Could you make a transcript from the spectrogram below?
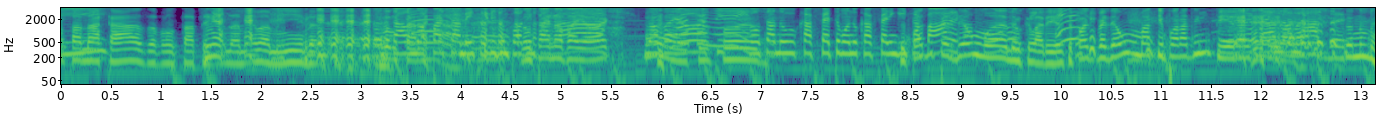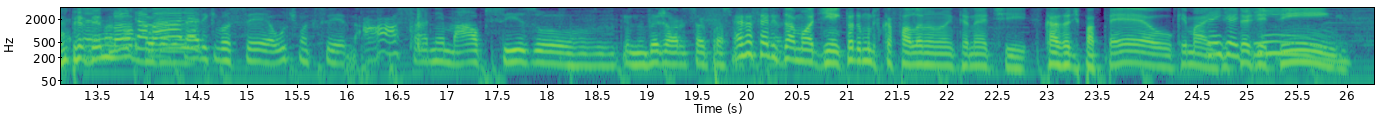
distrair. estar na casa, vão estar pegando a mesma mina. Vão estar tá no na apartamento que eles não podem Não tá em Nova. York. Nova York. Exatamente. Vão estar no café tomando café, ninguém Você pode trabalha. perder um aquela porra. ano, Clarinha. Você pode perder uma temporada inteira. Nada. Você não vai perder Ninguém nada. trabalha. A série que você, a última que você, nossa, animal, preciso, não vejo a hora de sair o próximo. Essas séries da modinha que todo mundo fica falando na internet, Casa de Papel, o que mais? Stranger Things.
